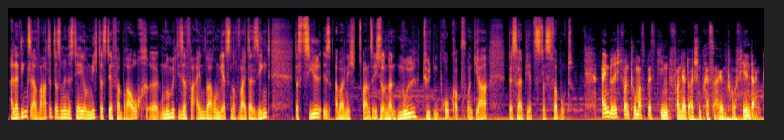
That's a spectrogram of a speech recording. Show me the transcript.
Allerdings erwartet das Ministerium nicht, dass der Verbrauch äh, nur mit dieser Vereinbarung jetzt noch weiter sinkt. Das Ziel ist aber nicht 20, sondern null Tüten pro Kopf und Jahr. Deshalb jetzt das Verbot. Ein Bericht von Thomas Bleskin von der Deutschen Presseagentur. Vielen Dank.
